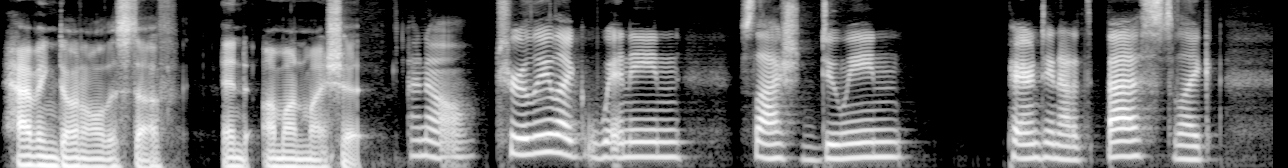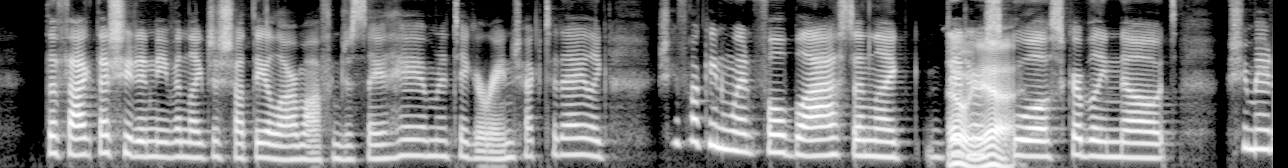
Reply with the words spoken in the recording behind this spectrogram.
having done all this stuff and I'm on my shit. I know. Truly like winning slash doing parenting at its best. Like the fact that she didn't even like just shut the alarm off and just say, Hey, I'm gonna take a rain check today. Like she fucking went full blast and like did oh, her yeah. school scribbling notes. She made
